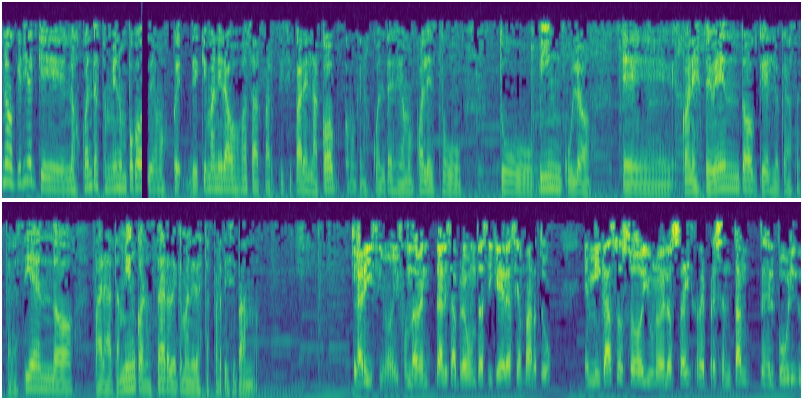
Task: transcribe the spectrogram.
No, quería que nos cuentes también un poco, digamos, que- de qué manera vos vas a participar en la COP, como que nos cuentes, digamos, cuál es tu, tu vínculo eh, con este evento, qué es lo que vas a estar haciendo, para también conocer de qué manera estás participando. Clarísimo y fundamental esa pregunta, así que gracias Martu. En mi caso soy uno de los seis representantes del público,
